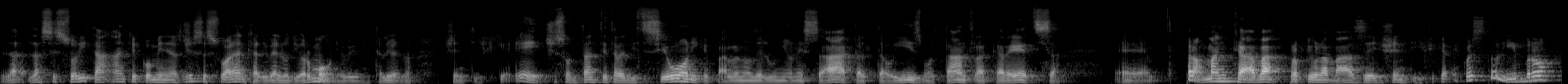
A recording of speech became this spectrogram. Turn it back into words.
la, la, sessualità anche come energia sessuale, anche a livello di ormoni, ovviamente, a livello scientifico. E ci sono tante tradizioni che parlano dell'unione sacra, il taoismo, il tantra, la carezza, eh, però mancava proprio la base scientifica e questo libro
